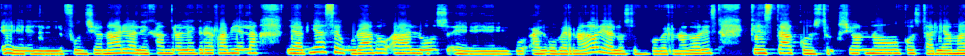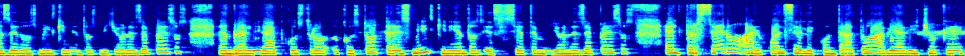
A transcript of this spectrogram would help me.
el funcionario Alejandro Alegre Rabiela le había asegurado a los, eh, al gobernador y a los subgobernadores que esta construcción no costaría más de 2.500 millones de pesos. En realidad, costó, costó 3.517 millones de pesos. El tercero, al cual se le contrató había dicho que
